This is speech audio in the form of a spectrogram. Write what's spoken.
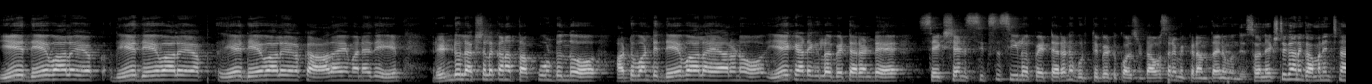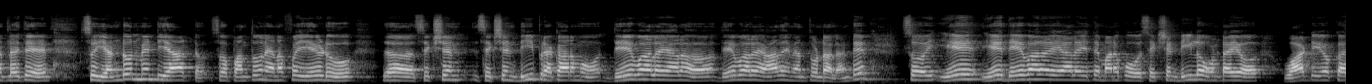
ఏ దేవాలయ యొక్క ఏ దేవాలయ యొక్క- ఏ దేవాలయ యొక్క ఆదాయం అనేది రెండు లక్షల కన్నా తక్కువ ఉంటుందో అటువంటి దేవాలయాలను ఏ కేటగిరీలో పెట్టారంటే సెక్షన్ సిక్స్ సిలో పెట్టారని గుర్తుపెట్టుకోవాల్సిన అవసరం ఇక్కడ అంతైనా ఉంది. సో నెక్స్ట్ కానీ గమనించినట్లయితే సో ఎండోన్మెంట్ యాక్ట్ సో పంతొమ్మిది ఎనభై ఏడు సెక్షన్ సెక్షన్ డి ప్రకారము దేవాలయాల దేవాలయ ఆదాయం ఎంత ఉండాలి? అంటే సో ఏ ఏ దేవాలయాలు అయితే మనకు సెక్షన్ డిలో ఉంటాయో వాటి యొక్క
